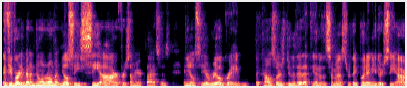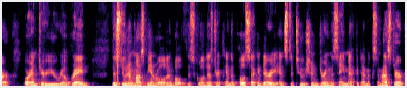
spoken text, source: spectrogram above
If you've already been in dual enrollment, you'll see CR for some of your classes and you'll see a real grade. The counselors do that at the end of the semester. They put in either CR or enter your real grade. The student must be enrolled in both the school district and the post-secondary institution during the same academic semester,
